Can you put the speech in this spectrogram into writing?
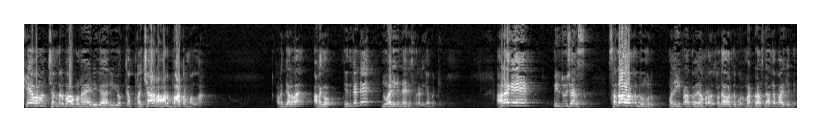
కేవలం చంద్రబాబు నాయుడు గారి యొక్క ప్రచార ఆర్భాటం వల్ల. అడగలవా? అడగవు. ఎందుకంటే నువ్వు అడిగింది ఆయన ఇస్తున్నాడు కాబట్టి. అలాగే మీరు చూశారు సదావర్త భూములు. మన ఈ ప్రాంతం అమరావతి సదావర్త భూములు. మద్రాస్ దాకా పాకింది.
